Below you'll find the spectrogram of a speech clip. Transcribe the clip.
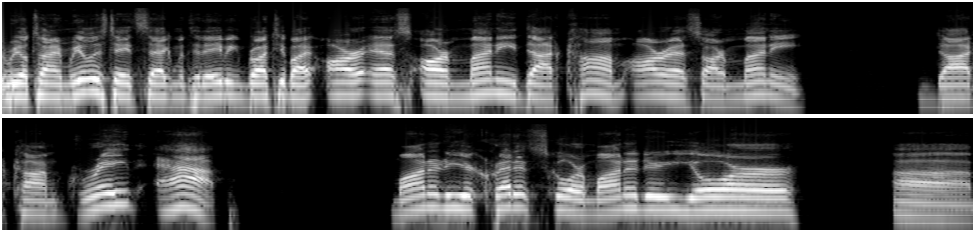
The real time real estate segment today being brought to you by rsrmoney.com. rsrmoney.com. Great app. Monitor your credit score, monitor your uh,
